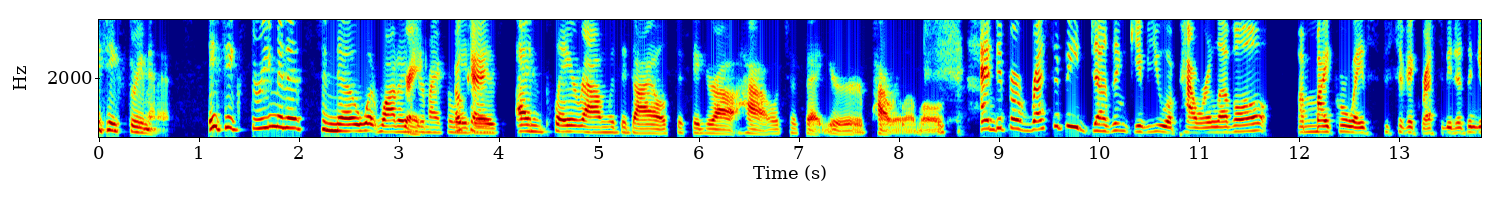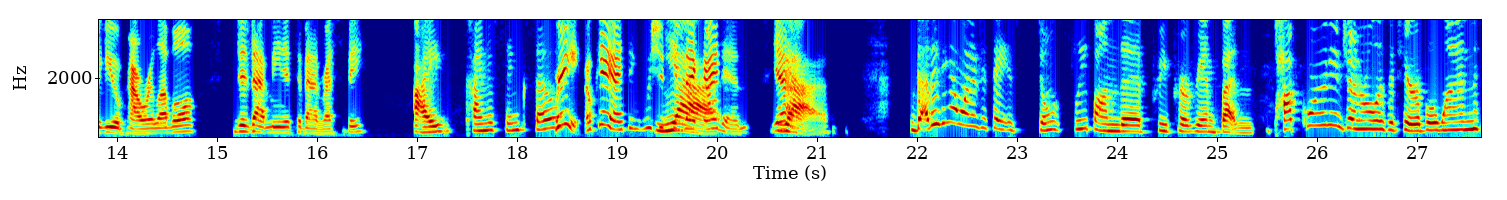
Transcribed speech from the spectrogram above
it takes three minutes. It takes three minutes to know what wattage Great. your microwave Okay. is and play around with the dials to figure out how to set your power levels. And if a recipe doesn't give you a power level, a microwave specific recipe doesn't give you a power level, does that mean it's a bad recipe? I kind of think so. Great. Okay. I think we should give that Yeah. guidance. Yeah. The other thing I wanted to say is don't sleep on the pre programmed buttons. Popcorn in general is a terrible one,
